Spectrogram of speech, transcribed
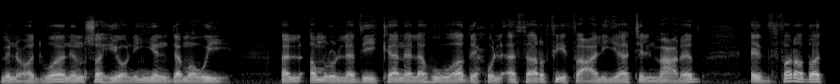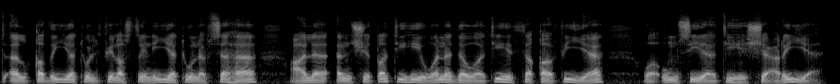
من عدوان صهيوني دموي، الأمر الذي كان له واضح الأثر في فعاليات المعرض إذ فرضت القضية الفلسطينية نفسها على أنشطته وندواته الثقافية وأمسياته الشعرية.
